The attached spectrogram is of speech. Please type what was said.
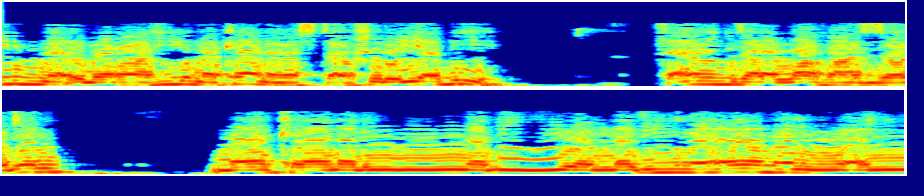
إن إبراهيم كان يستغفر لأبيه. فأنزل الله عز وجل ما كان للنبي والذين آمنوا أن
